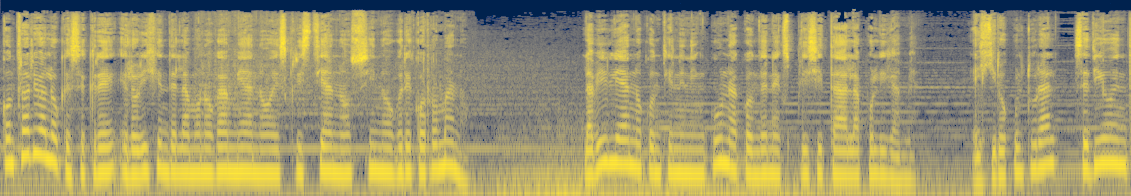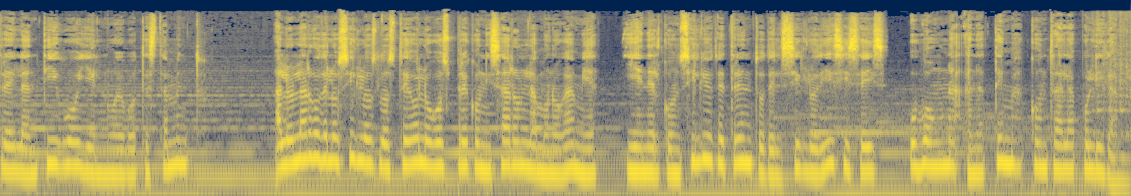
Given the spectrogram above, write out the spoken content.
Contrario a lo que se cree, el origen de la monogamia no es cristiano, sino greco-romano. La Biblia no contiene ninguna condena explícita a la poligamia. El giro cultural se dio entre el Antiguo y el Nuevo Testamento. A lo largo de los siglos los teólogos preconizaron la monogamia y en el concilio de Trento del siglo XVI hubo una anatema contra la poligamia.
